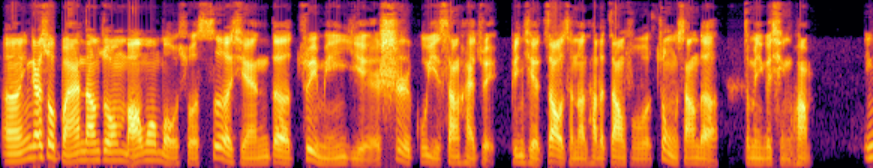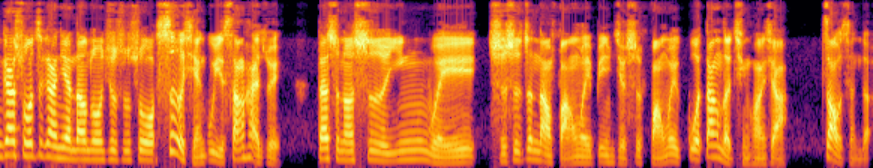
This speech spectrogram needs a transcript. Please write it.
嗯，应该说本案当中毛某某所涉嫌的罪名也是故意伤害罪，并且造成了她的丈夫重伤的这么一个情况。应该说这个案件当中就是说涉嫌故意伤害罪，但是呢是因为实施正当防卫，并且是防卫过当的情况下造成的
